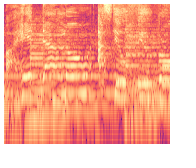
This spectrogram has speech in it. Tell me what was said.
My head down low, I still feel broken.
